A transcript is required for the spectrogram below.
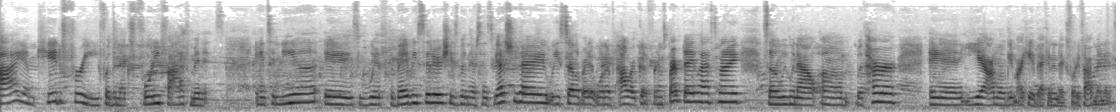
I am kid free for the next 45 minutes. Antonia is with the babysitter. She's been there since yesterday. We celebrated one of our good friends' birthday last night. So we went out um, with her. And yeah, I'm gonna get my kid back in the next 45 minutes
